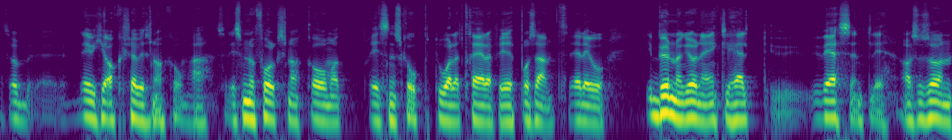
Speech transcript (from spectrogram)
altså, det er jo ikke aksjer vi snakker om her. Så liksom når folk snakker om at prisen skal opp 2 eller 3 eller 4% så er det jo i bunn og grunn egentlig helt uvesentlig. Altså sånn,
